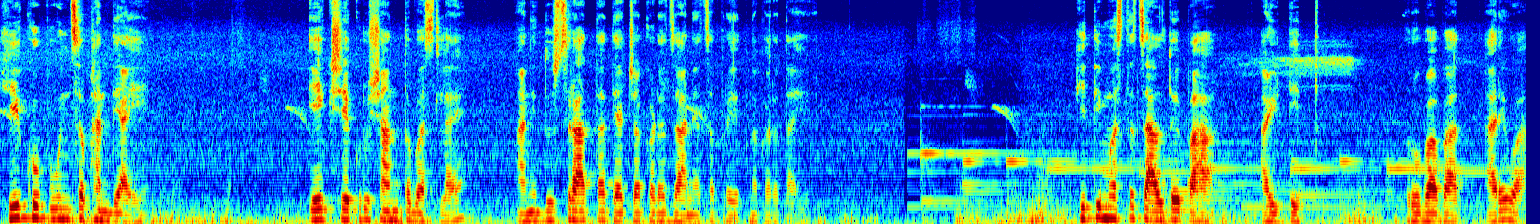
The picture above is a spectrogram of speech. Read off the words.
ही खूप उंच फांदी आहे. एक शेकरू शांत बसलाय आणि दुसरा आता त्याच्याकडं जाण्याचा प्रयत्न करत आहे. किती मस्त चालतोय पहा आयटीत रुबाबात. अरे वा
